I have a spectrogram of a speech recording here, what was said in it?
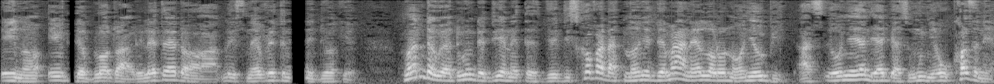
you know if the blood are related or at least everything is okay. When they were doing the dna test they discovered that na onye the man lụrụ na onye obi as onye ya li abi as cousin here,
